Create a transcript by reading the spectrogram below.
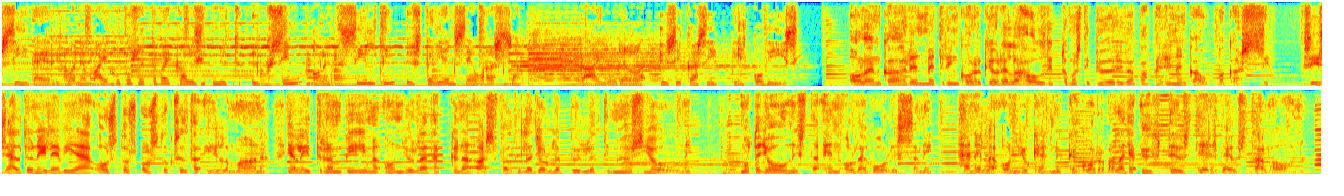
On siitä erikoinen vaikutus, että vaikka olisit nyt yksin, olet silti ystävien seurassa. Taajuudella 98,5. Olen kahden metrin korkeudella holtittomasti pyörivä paperinen kauppakassi. Sisältöni leviää ostos ostokselta ilmaan ja litran piimä on jo lätäkkönä asfaltilla, jolle pyllähti myös Jouni. Mutta Jounista en ole huolissani. Hänellä on jo kännykkä korvalla ja yhteys terveystaloon.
